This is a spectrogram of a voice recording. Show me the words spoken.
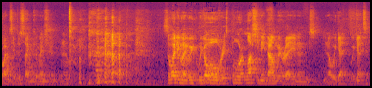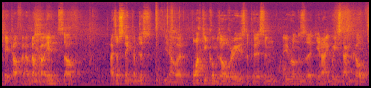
20% commission. You know. so anyway, we, we go over. It's pour, lashing it down with rain, and you know we get we get to kick off, and I've not got in. So I just think I'm just, you know, Blackie comes over, who's the person who runs the United We Stand coach,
